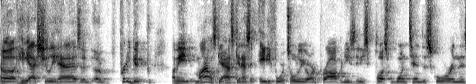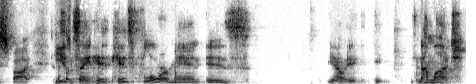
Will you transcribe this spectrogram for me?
uh, he actually has a, a, pretty good. I mean, Myles Gaskin has an 84 total yard prop, and he's he's plus 110 to score in this spot. He That's is, what I'm saying. His his floor, man, is you know it, it, it's not much.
